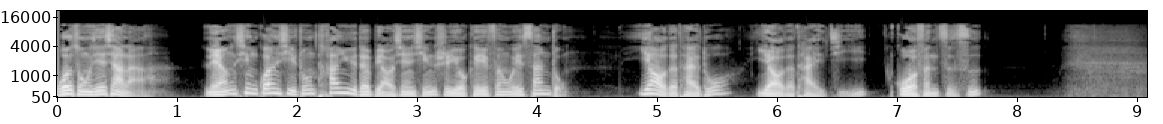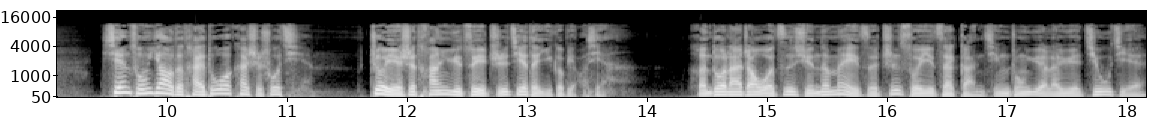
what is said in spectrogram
我总结下来啊，两性关系中贪欲的表现形式又可以分为三种：要的太多、要的太急、过分自私。先从要的太多开始说起，这也是贪欲最直接的一个表现。很多来找我咨询的妹子之所以在感情中越来越纠结、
